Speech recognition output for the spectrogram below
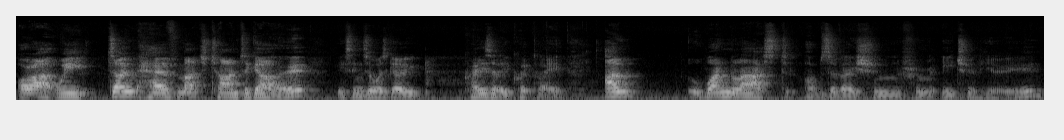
All right, we don't have much time to go. These things always go crazily quickly. Um, one last observation from each of you.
